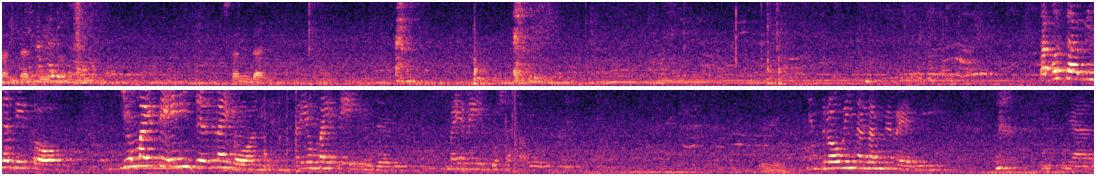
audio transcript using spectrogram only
Sandal dito. Sandal. Tapos sabi na dito, yung mighty angel na yon, so yung mighty angel, may rainbow siya sa ulo niya. Tingin. Yung drawing na lang ni Remy. Yan.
